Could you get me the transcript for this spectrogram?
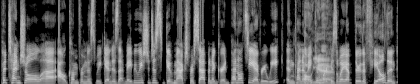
potential uh, outcome from this weekend is that maybe we should just give Max Verstappen a grid penalty every week and kind of oh, make yeah. him work his way up through the field and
